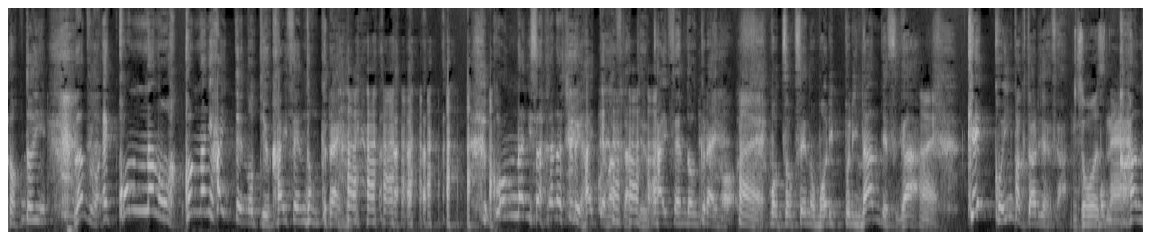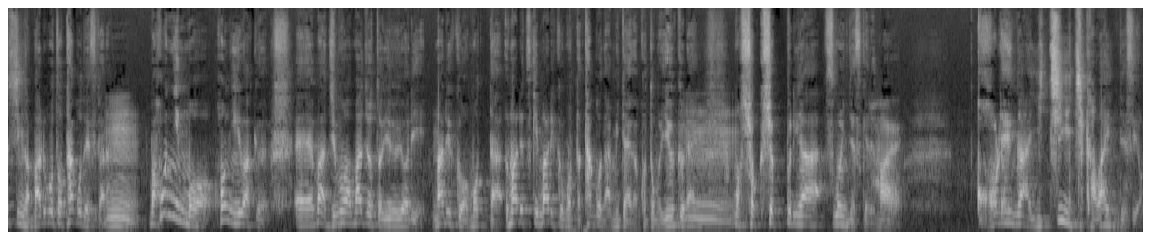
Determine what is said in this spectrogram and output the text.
本当になんつうの？えこんなのこんなに入ってんの？っていう海鮮丼くらいの こんなに魚種類入ってますかっていう海鮮丼くらいの、はい。もう属性の盛りっぷりなんですが、はい。結構インパクトあるじゃないですか。そうですね。も下半身が丸ごとタコですから、ん。まあ、本人も本人曰く、えーまあ、自分は魔女というより魔力を持った生まれつき魔力を持ったタコだみたいなことも言うくらい、もう触手っぷりがすごいんですけれども、はい。これがいちいち可愛いんですよ。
